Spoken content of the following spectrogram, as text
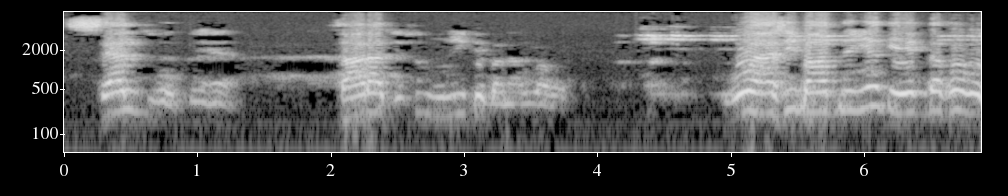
سیلز ہوتے ہیں۔ سارا جسم انہی کے بنا ہوا ہوتا ہے۔ وہ ایسی بات نہیں ہے کہ ایک دفعہ وہ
